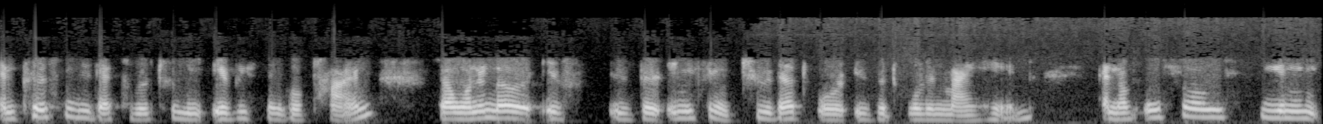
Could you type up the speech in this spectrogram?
And personally, that's worked for me every single time. So I want to know if is there anything to that or is it all in my head? And I've also seen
